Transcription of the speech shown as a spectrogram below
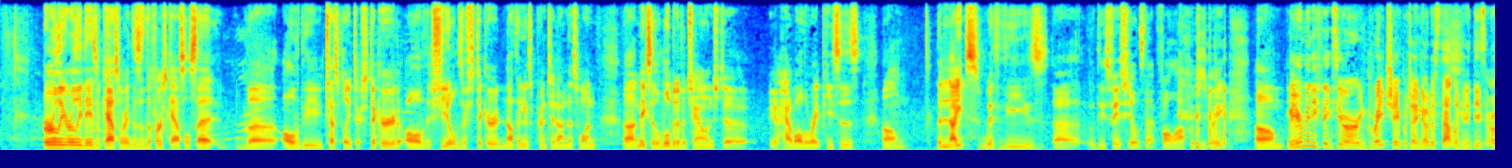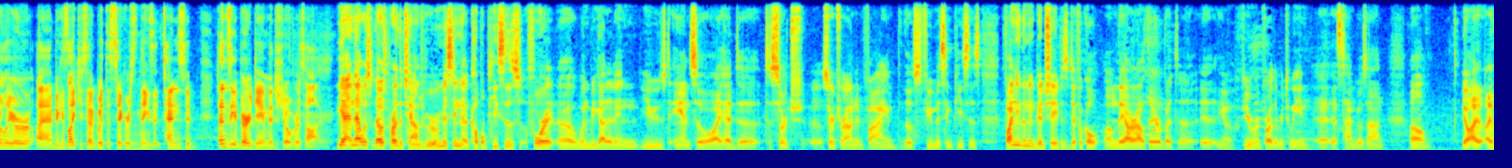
early early days of castle right? This is the first castle set. The all of the chest plates are stickered. All of the shields are stickered. Nothing is printed on this one. Uh, it makes it a little bit of a challenge to you know, have all the right pieces. Um, the knights with these uh, with these face shields that fall off which is great um, But you your minifigs here are in great shape, which I noticed that looking at these earlier, uh, because like you said, with the stickers and things, it tends to tends to get very damaged over time. Yeah, and that was that was part of the challenge. We were missing a couple pieces for it uh, when we got it in used, and so I had to, to search uh, search around and find those few missing pieces. Finding them in good shape is difficult. Um, they are out there, but uh, it, you know fewer and farther between as time goes on. Um, you know, I, I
